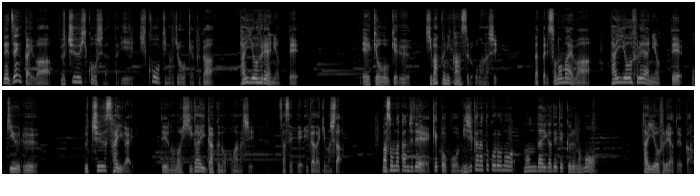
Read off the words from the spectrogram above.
で、前回は宇宙飛行士だったり、飛行機の乗客が太陽フレアによって影響を受ける被爆に関するお話だったり、その前は太陽フレアによって起きうる宇宙災害っていうのの被害額のお話させていただきました。まあそんな感じで結構こう身近なところの問題が出てくるのも太陽フレアというか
